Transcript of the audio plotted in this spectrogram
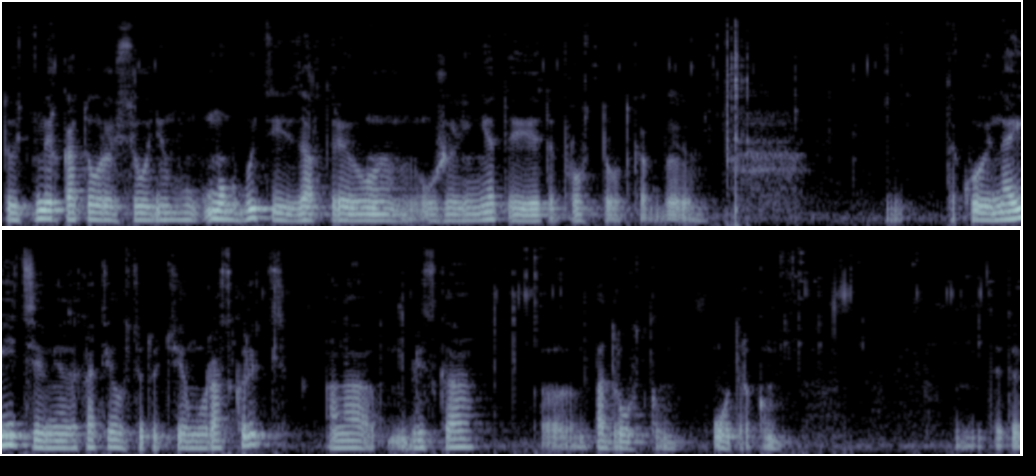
То есть мир, который сегодня мог быть, и завтра его уже и нет, и это просто вот как бы такое наитие. Мне захотелось эту тему раскрыть. Она близка э, подросткам, отрокам. Это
